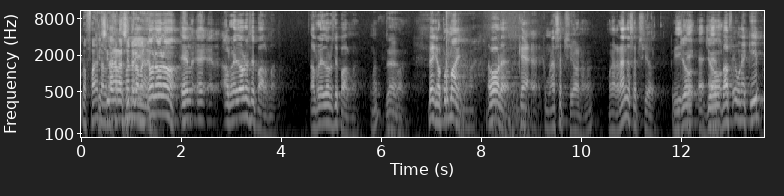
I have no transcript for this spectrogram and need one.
Los fans, Que si van a las siete de la mañana. No, no, no, en, eh, alrededores de Palma. Alrededors de Palma. No? Ja. Vinga, el Portmany. A veure, que, com una decepció, no? Una gran decepció. Vull dir, Jo- eh, eh, jo- es va fer un equip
